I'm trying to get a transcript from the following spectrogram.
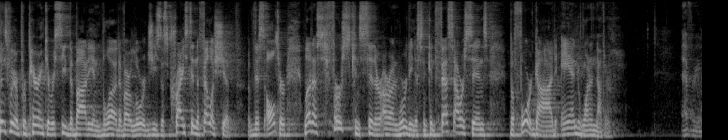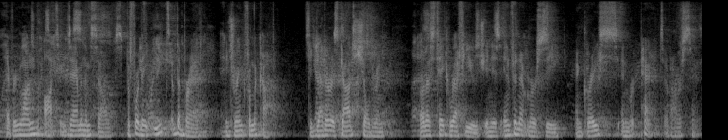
Since we are preparing to receive the body and blood of our Lord Jesus Christ in the fellowship of this altar, let us first consider our unworthiness and confess our sins before God and one another. Everyone, Everyone ought to examine themselves before they eat of the bread and drink from the cup. Together as God's children, let us take refuge in his infinite mercy and grace and repent of our sins.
